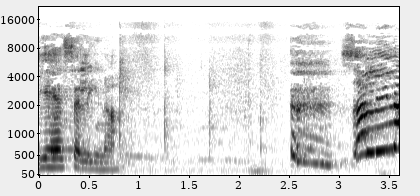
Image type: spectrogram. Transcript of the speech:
ये है सलीना। सलीना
